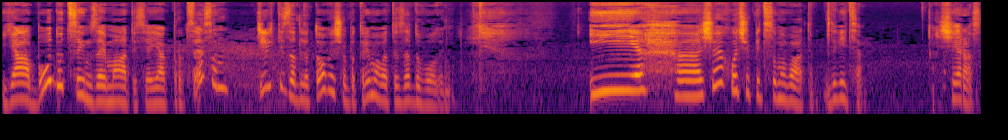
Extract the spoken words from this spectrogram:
я буду цим займатися як процесом тільки задля того, щоб отримувати задоволення. І е, що я хочу підсумувати? Дивіться, ще раз:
